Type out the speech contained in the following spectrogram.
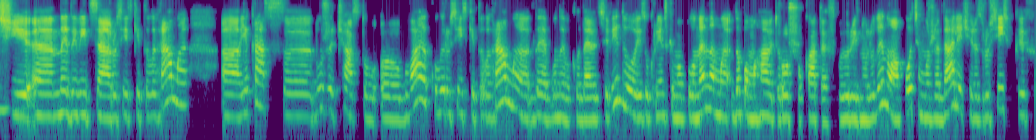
чи е, не дивіться російські телеграми. Е, Якраз е, дуже часто е, буває, коли російські телеграми, де вони викладають ці відео із українськими полоненими, допомагають розшукати свою рідну людину, а потім уже далі через російських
